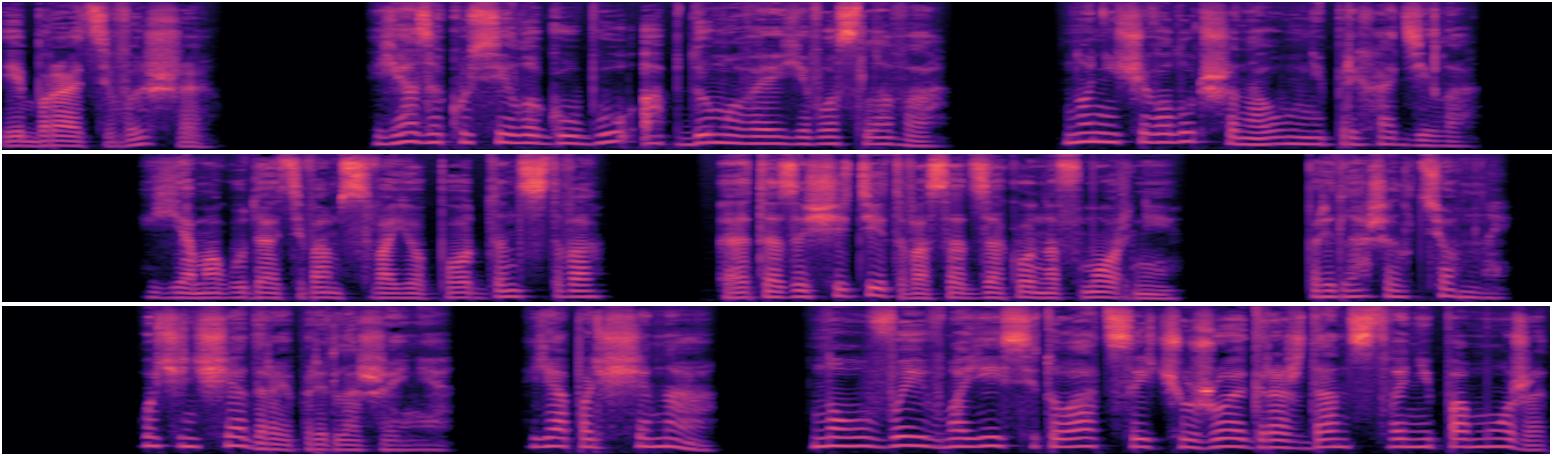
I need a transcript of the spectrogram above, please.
и брать выше? Я закусила губу, обдумывая его слова, но ничего лучше на ум не приходило. «Я могу дать вам свое подданство. Это защитит вас от законов Морни», — предложил темный. Очень щедрое предложение. Я польщена, но, увы, в моей ситуации чужое гражданство не поможет.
